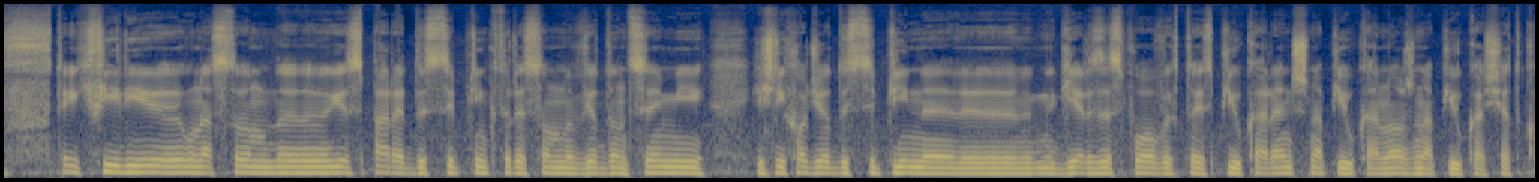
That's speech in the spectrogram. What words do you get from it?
w tej chwili u nas to, e, jest parę dyscyplin, które są wiodącymi. Jeśli chodzi o dyscypliny e, gier zespołowych, to jest piłka ręczna, piłka nożna, piłka siatkowa,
